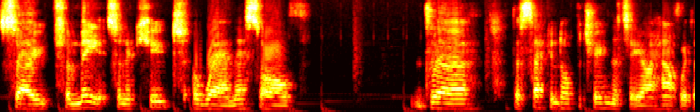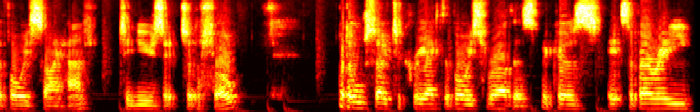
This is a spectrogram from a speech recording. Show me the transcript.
So for me, it's an acute awareness of the the second opportunity I have with the voice I have to use it to the full, but also to create a voice for others because it's a very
